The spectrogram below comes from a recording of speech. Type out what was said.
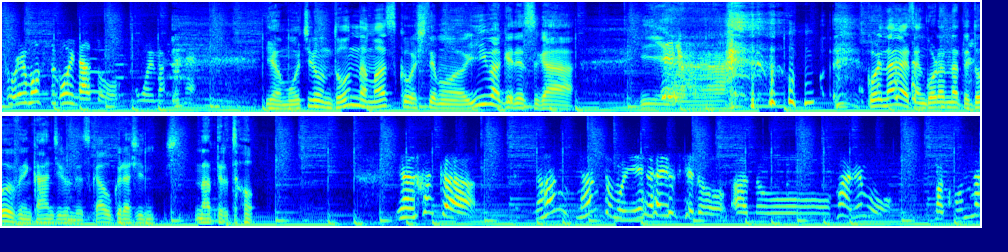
それもすごいなと思いましたね。いやもちろんどんなマスクをしてもいいわけですがいや これ永井さんご覧になってどういうふうに感じるんですか？お暮らしになってると。いやなんかなんなんとも言えないですけどあのー、まあでもまあ、こんな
